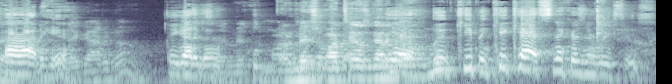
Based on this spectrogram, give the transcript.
are, are out of here. They gotta go. They gotta go. Said Mr. Oh, Martell's Mitch Martell's gotta Yeah, go. we're keeping Kit Kat, Snickers, and Reese's.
